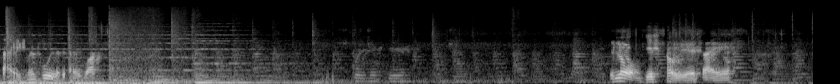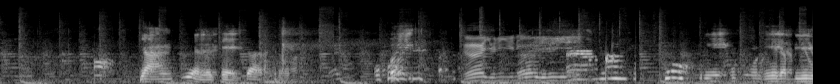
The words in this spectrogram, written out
ไต่ไม่พูดอะไรวะคุยในเกมไปหลอกเย็ดเขาอยู่ในไต่วะยางที่อะไรแตกจ้าเลยวะโอ้ยเอออยู่นี่อยู่นี่อยู่นี่มีอุปกรณ์ AW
